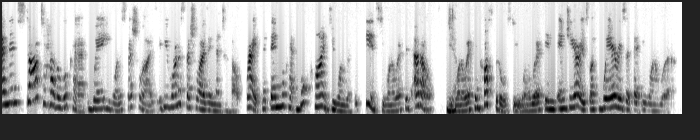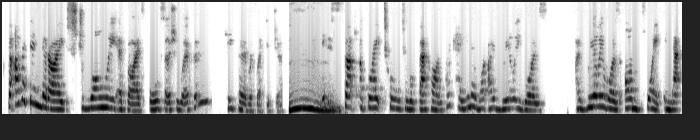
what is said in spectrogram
And then start to have a look at where you want to specialize. If you want to specialize in mental health, great. But then look at what client do you want to work with? Kids? Do you want to work with adults? Do yeah. you want to work in hospitals? Do you want to work in NGOs? Like, where is it that you want to work? The other thing that I strongly advise all social workers keep a reflective journal. Mm. It is such a great tool to look back on. Okay, you know what? I really was, I really was on point in that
